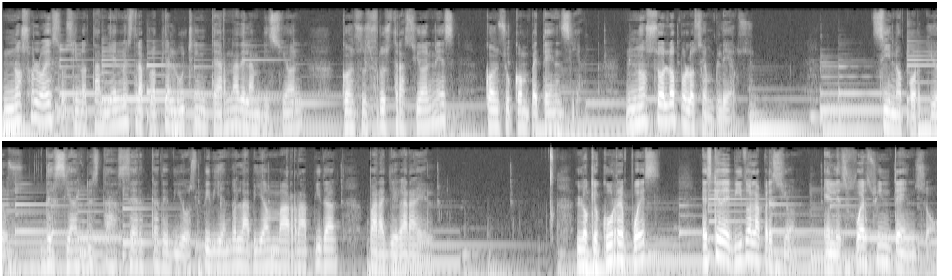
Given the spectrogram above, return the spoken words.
No solo eso, sino también nuestra propia lucha interna de la ambición con sus frustraciones, con su competencia, no solo por los empleos, sino por Dios, deseando estar cerca de Dios, pidiendo la vía más rápida para llegar a Él. Lo que ocurre pues es que debido a la presión, el esfuerzo intenso,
